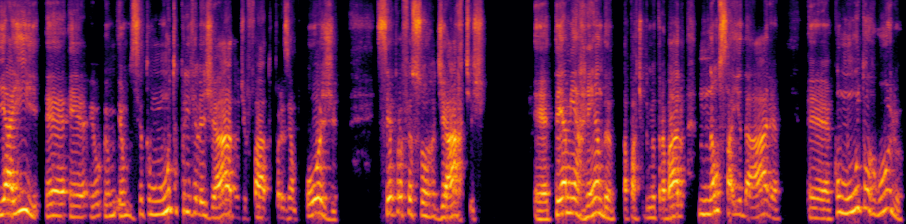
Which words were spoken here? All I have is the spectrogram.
E aí é, é, eu, eu, eu, me sinto muito privilegiado, de fato, por exemplo, hoje ser professor de artes, é, ter a minha renda a partir do meu trabalho, não sair da área, é, com muito orgulho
